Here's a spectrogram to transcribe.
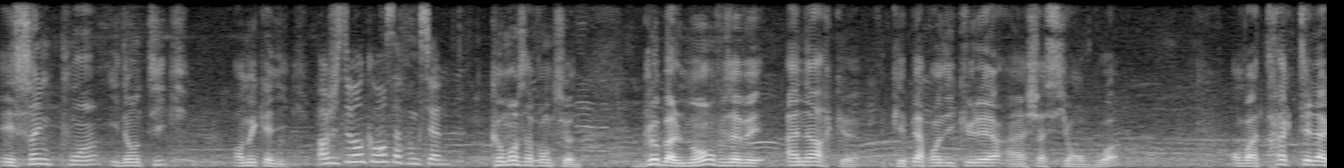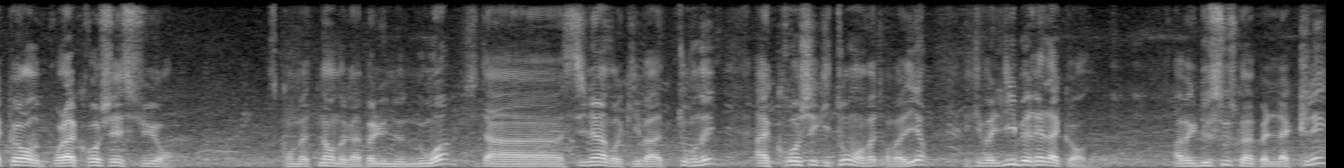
Et cinq points identiques en mécanique. Alors justement, comment ça fonctionne? Comment ça fonctionne? Globalement, vous avez un arc qui est perpendiculaire à un châssis en bois. On va tracter la corde pour l'accrocher sur ce qu'on maintenant on appelle une noix. C'est un cylindre qui va tourner, un crochet qui tourne en fait, on va dire, et qui va libérer la corde. Avec dessous ce qu'on appelle la clé,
